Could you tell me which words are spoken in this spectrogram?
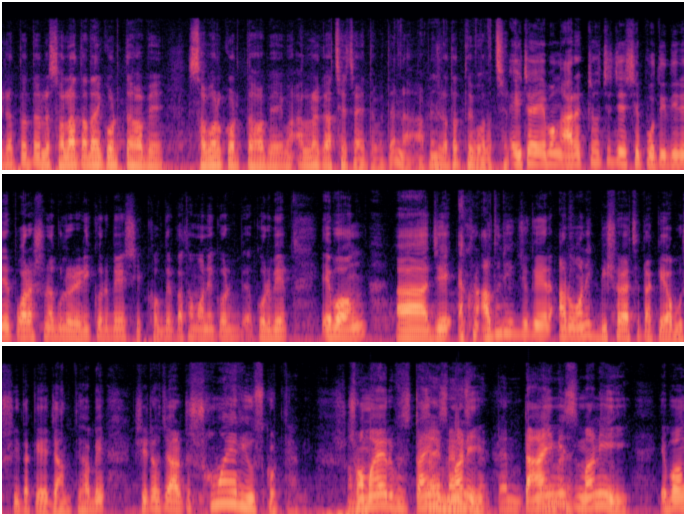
এটা তো তাহলে সলাত আদায় করতে হবে সবর করতে হবে এবং আল্লাহর কাছে চাইতে হবে তাই না? আপনি যথার্থই বলেছেন। এইটা এবং আরেকটা হচ্ছে যে সে প্রতিদিনের পড়াশোনাগুলো রেডি করবে শিক্ষকদের কথা মনে করবে করবে এবং যে এখন আধুনিক যুগের আরও অনেক বিষয় আছে তাকে অবশ্যই তাকে জানতে হবে। সেটা হচ্ছে আরেকটা সময়ের ইউজ করতে হবে। সময়ের time is money time is money এবং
